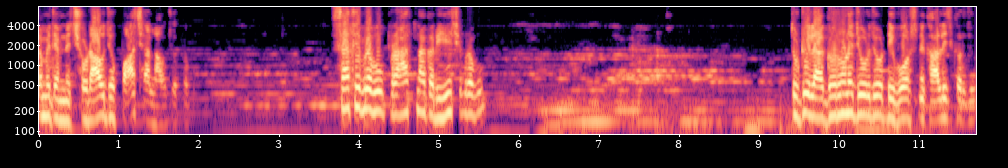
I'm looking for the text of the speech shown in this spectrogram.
તમે તેમને છોડાવજો, પાછા લાવજો પ્રભુ. સાથે પ્રભુ પ્રાર્થના કરીએ છીએ પ્રભુ. તૂટેલા ઘરોને જોડજો ડિવોર્સને ખાલી જ કરજો.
